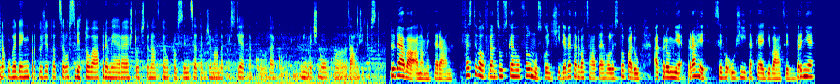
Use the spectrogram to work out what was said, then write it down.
na uvedení, protože ta celosvětová premiéra je až do 14. prosince, takže máme prostě takovou jako výjimečnou eh, záležitost. Dodává Anna Mitterrand. Festival francouzského filmu skončí 29. listopadu a kromě Prahy si ho užijí také diváci v Brně,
